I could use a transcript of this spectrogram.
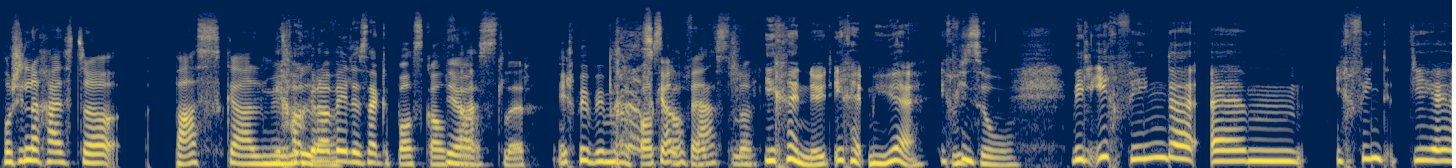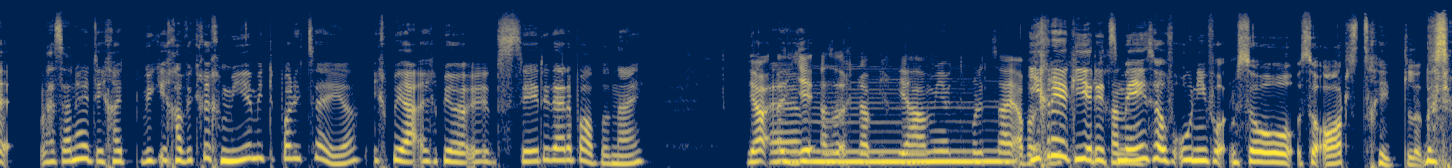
wahrscheinlich heisst er Pascal Müller. Ich wollte gerade wollen sagen Pascal Ja. Fessler. Ich bin bei einem Pascal, Pascal Fessler. Ich kann nicht, ich habe Mühe. Ich find- Wieso? Weil ich finde, ähm, ich finde die, weiß auch nicht, ich habe wirklich, ich habe wirklich Mühe mit der Polizei, ja. Ich bin ja, ich bin ja sehr in dieser Bubble, nein. Ja, äh, je, also ich glaube, ich habe mich mit der Polizei, aber ich reagiere jetzt mehr so auf Uniform, so, so Arztkittel oder so.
